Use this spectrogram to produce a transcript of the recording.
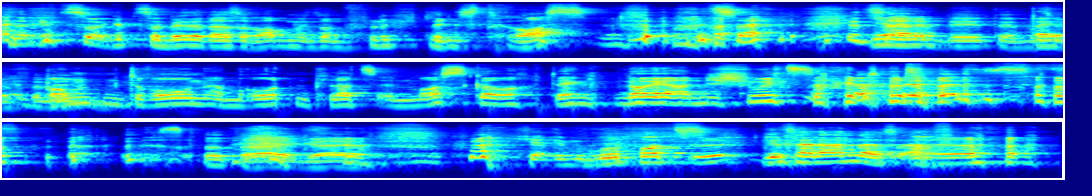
Da gibt es so, gibt's so Bilder, dass Robben in so einem Flüchtlingstross mit, sein, mit ja, seinem Bild drin. Bei Bombendrohung am Roten Platz in Moskau denkt neu an die Schulzeit. das ist total geil. Ja, im Ruhrpott geht es halt anders ab. Ja.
